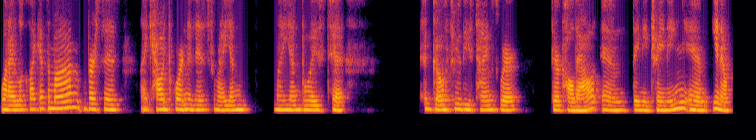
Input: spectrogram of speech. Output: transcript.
what i look like as a mom versus like how important it is for my young my young boys to go through these times where they're called out and they need training and you know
